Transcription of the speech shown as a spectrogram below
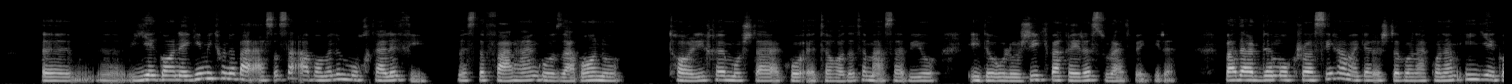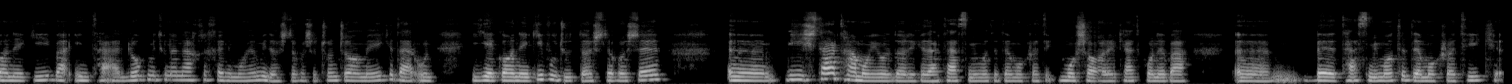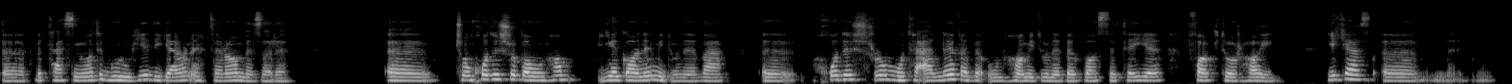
یگانگی می‌تونه بر اساس عوامل مختلفی مثل فرهنگ و زبان و تاریخ مشترک و اعتقادات مذهبی و ایدئولوژیک و غیره صورت بگیره. و در دموکراسی هم اگر اشتباه نکنم این یگانگی و این تعلق می‌تونه نقش خیلی مهمی داشته باشه. چون جامعه که در اون یگانگی وجود داشته باشه بیشتر تمایل داره که در تصمیمات دموکراتیک مشارکت کنه و به تصمیمات دموکراتیک به تصمیمات گروهی دیگران احترام بذاره. چون خودش رو با اونها یگانه می‌دونه و خودش رو متعلق به اونها می‌دونه به واسطه فاکتورهایی. یکی از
